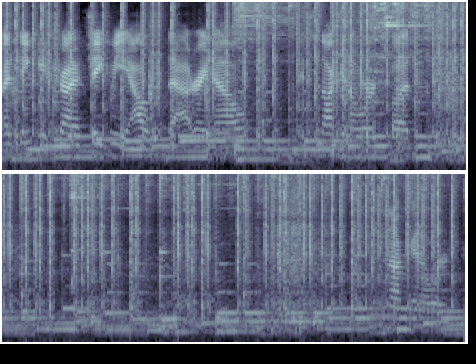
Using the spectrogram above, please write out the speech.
I think he's trying to take me out with that right now. It's not gonna work, bud. Not gonna work.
